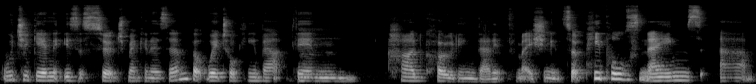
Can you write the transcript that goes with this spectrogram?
which again is a search mechanism, but we're talking about then Mm. hard coding that information in. So people's names um,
